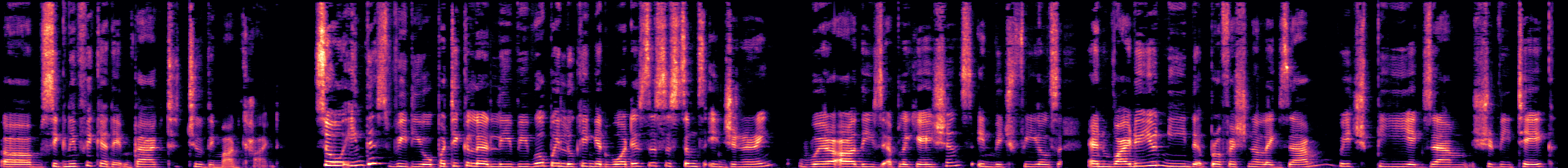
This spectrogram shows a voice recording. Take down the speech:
um, significant impact to the mankind. So in this video, particularly, we will be looking at what is the systems engineering, where are these applications, in which fields, and why do you need a professional exam, which PE exam should we take,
